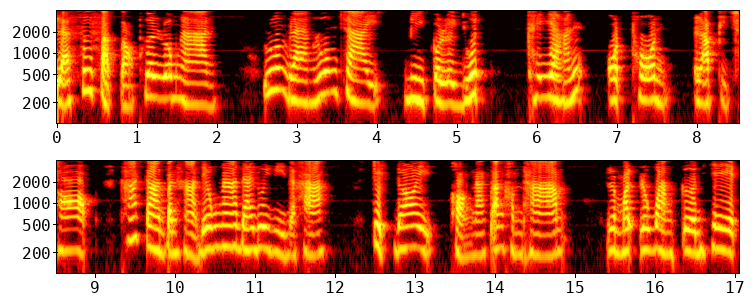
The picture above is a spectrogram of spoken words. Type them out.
และซื่อสัตย์ต่อเพื่อนร่วมงาน ร่วมแรงร่วมใจ มีกลยุทธ์ ขยัน อดทน รับผิดชอบ คาดการปัญหาได้ล่วงหน้าได้ด้วยดีนะคะ จุดด้อย ของนักตั้งคำถาม ระมัดระวังเกินเหตุ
